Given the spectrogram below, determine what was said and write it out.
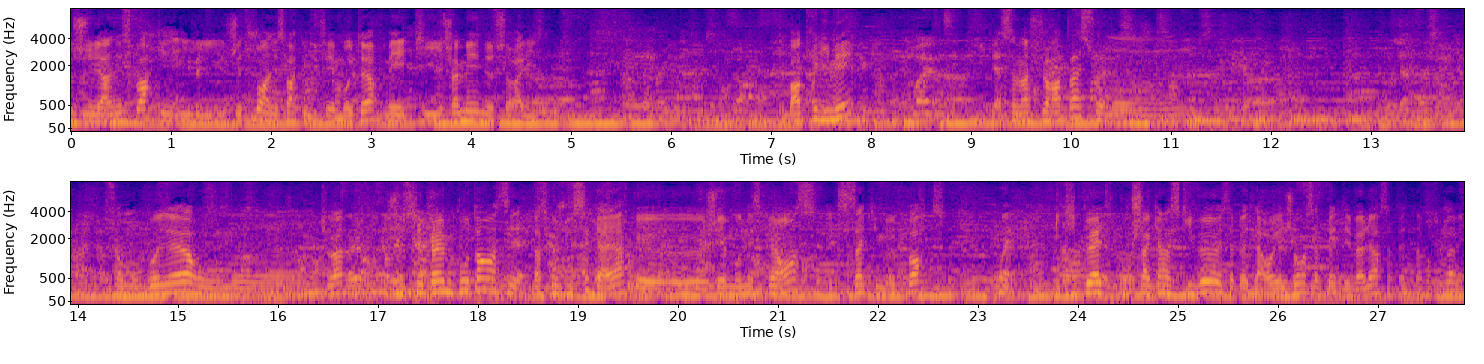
j'ai un espoir qui, j'ai toujours un espoir qui me fait moteur, mais qui jamais ne se réalise. Et bah entre guillemets, ça n'influera pas sur mon sur mon bonheur ou mon tu vois. Je serai quand même content parce que je sais derrière que j'ai mon espérance et que c'est ça qui me porte et qui peut être pour chacun ce qu'il veut ça peut être la religion ça peut être des valeurs ça peut être n'importe quoi mais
